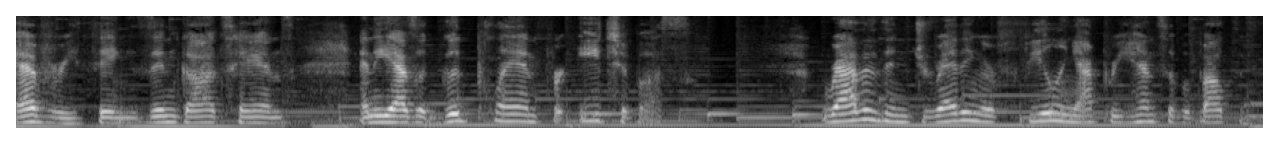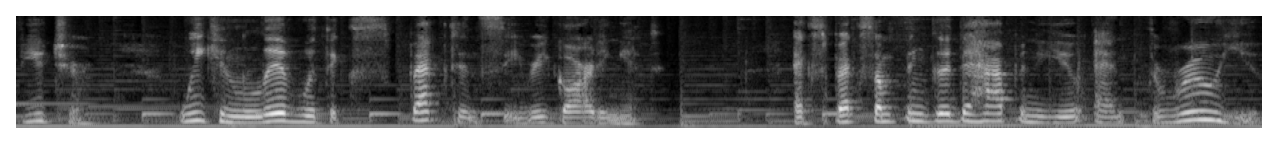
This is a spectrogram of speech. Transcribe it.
Everything is in God's hands, and He has a good plan for each of us. Rather than dreading or feeling apprehensive about the future, we can live with expectancy regarding it. Expect something good to happen to you and through you.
